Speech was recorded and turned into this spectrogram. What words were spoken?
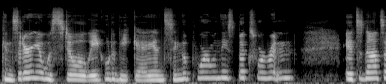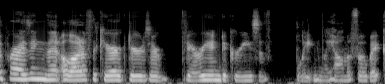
Considering it was still illegal to be gay in Singapore when these books were written, it's not surprising that a lot of the characters are varying degrees of blatantly homophobic.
